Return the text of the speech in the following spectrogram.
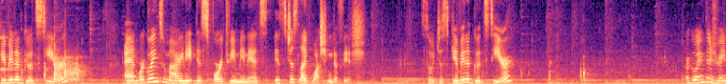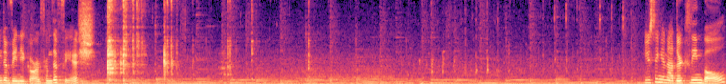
Give it a good stir. And we're going to marinate this for 3 minutes. It's just like washing the fish. So just give it a good stir. We're going to drain the vinegar from the fish. Using another clean bowl,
